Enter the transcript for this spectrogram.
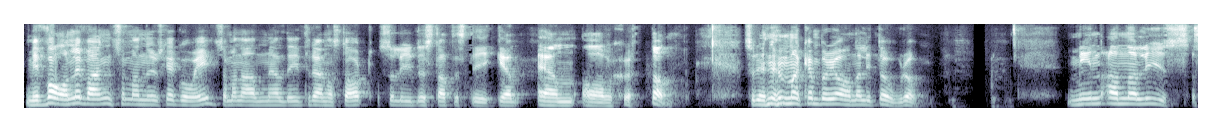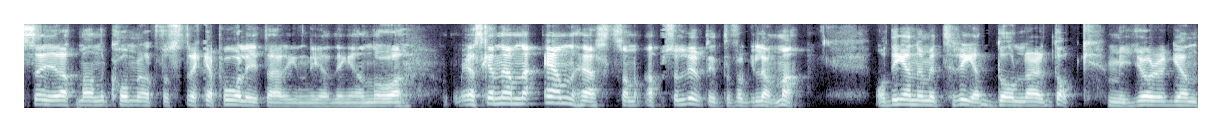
Med vanlig vagn som man nu ska gå i, som man anmälde i tränarstart, så lyder statistiken 1 av 17. Så det är nu man kan börja ana lite oro. Min analys säger att man kommer att få sträcka på lite här i inledningen och jag ska nämna en häst som man absolut inte får glömma. Och det är nummer tre, Dollar Dock med Jörgen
